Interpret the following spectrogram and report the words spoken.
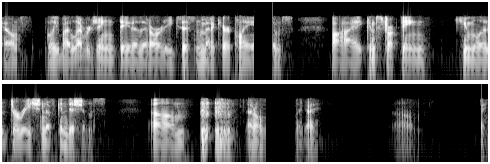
counts by leveraging data that already exists in Medicare claims by constructing cumulative duration of conditions. Um, I don't think I. Um, okay.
